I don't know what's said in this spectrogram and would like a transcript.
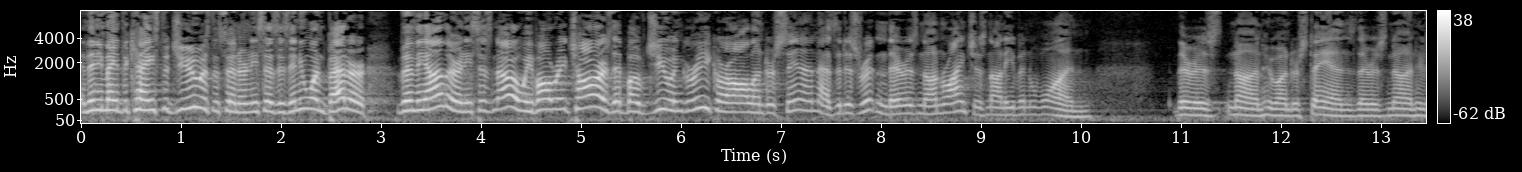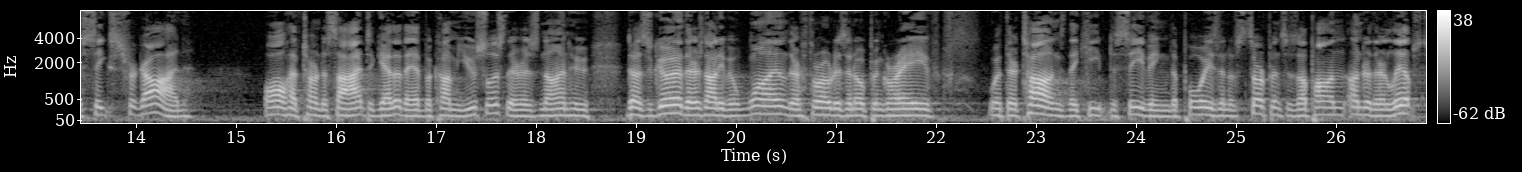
And then he made the case the Jew is the sinner. And he says, Is anyone better than the other? And he says, No, we've already charged that both Jew and Greek are all under sin. As it is written, there is none righteous, not even one. There is none who understands. There is none who seeks for God. All have turned aside together. They have become useless. There is none who does good. There is not even one. Their throat is an open grave. With their tongues they keep deceiving. The poison of serpents is upon under their lips.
